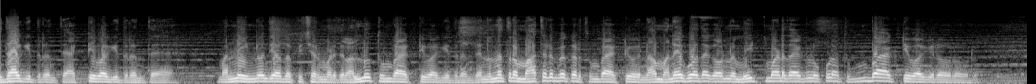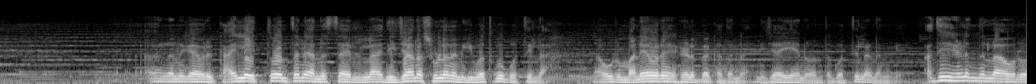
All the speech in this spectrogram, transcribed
ಇದಾಗಿದ್ರಂತೆ ಆ್ಯಕ್ಟಿವ್ ಆಗಿದ್ರಂತೆ. ಮೊನ್ನೆ ಇನ್ನೊಂದು ಯಾವುದೋ ಪಿಕ್ಚರ್ ಮಾಡ್ತಿಲ್ಲ ಅಲ್ಲೂ ತುಂಬ ಆ್ಯಕ್ಟಿವ್ ಆಗಿದ್ರಂತೆ. ನನ್ನ ಹತ್ರ ಮಾತಾಡ್ಬೇಕಾದ್ರೆ ತುಂಬ ಆ್ಯಕ್ಟಿವ್ ನಾ ಮನೆಗೆ ಹೋದಾಗ ಅವ್ರನ್ನ ಮೀಟ್ ಮಾಡಿದಾಗಲೂ ಕೂಡ ತುಂಬ ಆ್ಯಕ್ಟಿವ್ ಆಗಿರೋರು ಅವರು. ನನಗೆ ಅವ್ರಿಗೆ ಕಾಯಿಲೆ ಇತ್ತು ಅಂತಲೇ ಅನ್ನಿಸ್ತಾ ಇರಲಿಲ್ಲ. ನಿಜಾನ ಸುಳ್ಳು ನನಗೆ ಇವತ್ತಿಗೂ ಗೊತ್ತಿಲ್ಲ. ಅವರು ಮನೆಯವರೇ ಹೇಳಬೇಕು ಅದನ್ನು, ನಿಜ ಏನು ಅಂತ ಗೊತ್ತಿಲ್ಲ ನನಗೆ. ಅದೇ ಹೇಳಿದ್ನಲ್ಲ ಅವರು,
